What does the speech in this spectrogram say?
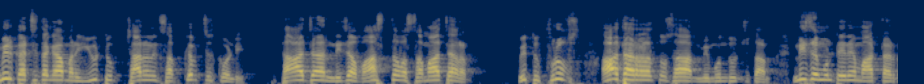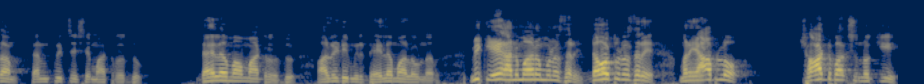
మీరు ఖచ్చితంగా మన యూట్యూబ్ ఛానల్ని సబ్స్క్రైబ్ చేసుకోండి. తాజా నిజ వాస్తవ సమాచారం విత్ ప్రూఫ్స్ ఆధారాలతో సహా మీ ముందు ఉంచుతాం. నిజం ఉంటేనే మాట్లాడదాం. కనిపించేసే మాట వద్దు. డైలమా మాట్లాడొద్దు. ఆల్రెడీ మీరు డైలమాలో ఉన్నారు. మీకు ఏ అనుమానం ఉన్నా సరే డౌట్ ఉన్నా సరే మన యాప్లో చాట్ బాక్స్ నొక్కి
